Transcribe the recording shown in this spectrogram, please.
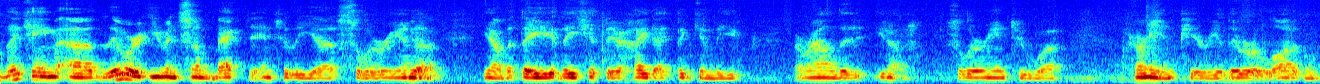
Well, they came. Uh, there were even some back into the uh, Silurian. Yeah. And, you know, but they they hit their height, I think, in the around the you know Silurian to uh, Permian period. There were a lot of them.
